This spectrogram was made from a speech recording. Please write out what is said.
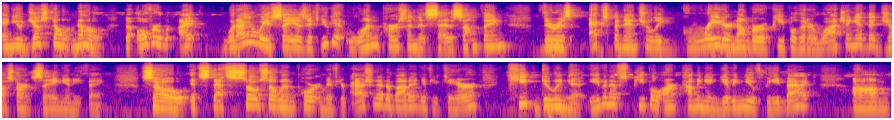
and you just don't know the over. I what I always say is if you get one person that says something, there is exponentially greater number of people that are watching it that just aren't saying anything. So it's that's so so important. If you're passionate about it and if you care, keep doing it, even if people aren't coming and giving you feedback. Um,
